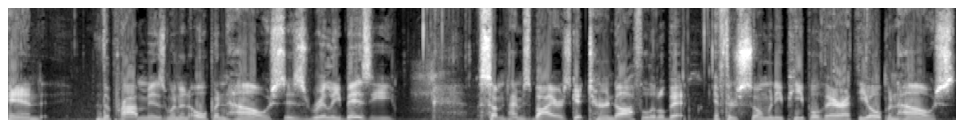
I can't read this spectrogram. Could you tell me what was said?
And the problem is when an open house is really busy, sometimes buyers get turned off a little bit. If there's so many people there at the open house,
